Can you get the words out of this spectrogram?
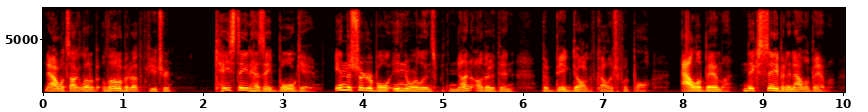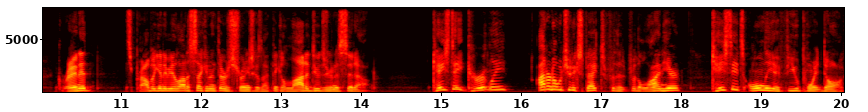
now we'll talk a little bit, a little bit about the future. K State has a bowl game in the Sugar Bowl in New Orleans with none other than the big dog of college football, Alabama, Nick Saban in Alabama. Granted, it's probably going to be a lot of second and third strings because I think a lot of dudes are going to sit out. K State currently, I don't know what you'd expect for the for the line here. K State's only a few point dog.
